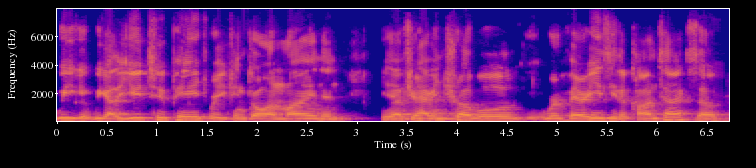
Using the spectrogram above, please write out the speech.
we we got a YouTube page where you can go online and you know if you're having trouble, we're very easy to contact. So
